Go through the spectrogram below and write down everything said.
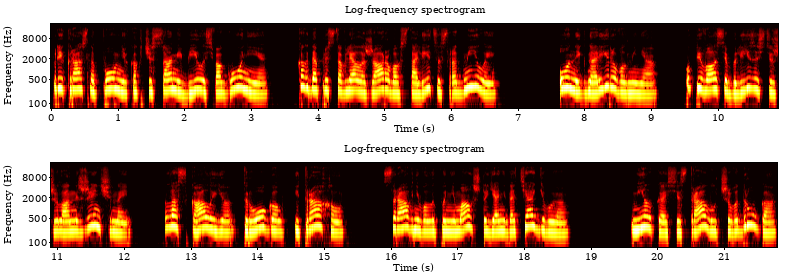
Прекрасно помню, как часами билась в агонии, когда представляла Жарова в столице с Радмилой. Он игнорировал меня, упивался близостью с желанной женщиной, ласкал ее, трогал и трахал, сравнивал и понимал, что я не дотягиваю. Мелкая сестра лучшего друга,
